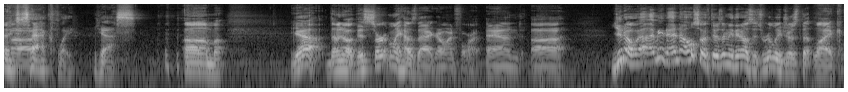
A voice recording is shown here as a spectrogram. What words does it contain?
Uh, exactly. yes. Um Yeah no no this certainly has that going for it and uh you know i mean and also if there's anything else it's really just that like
